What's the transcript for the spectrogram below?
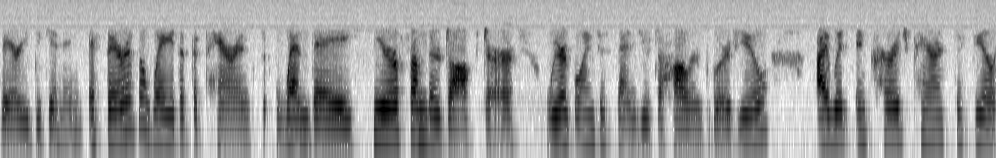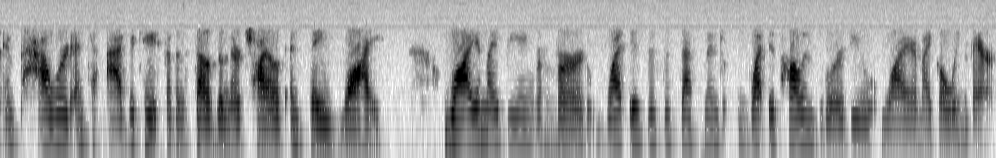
very beginning. If there is a way that the parents, when they hear from their doctor, we're going to send you to Holland Bloorview, I would encourage parents to feel empowered and to advocate for themselves and their child and say why. Why am I being referred? What is this assessment? What is Holland Bloorview? Why am I going there?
